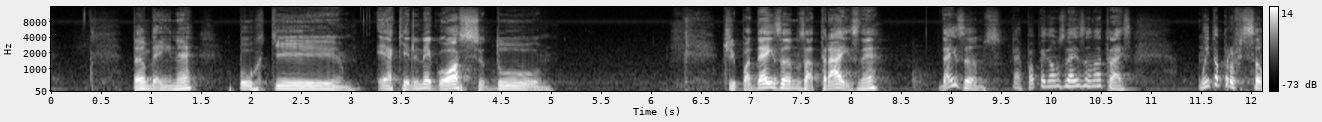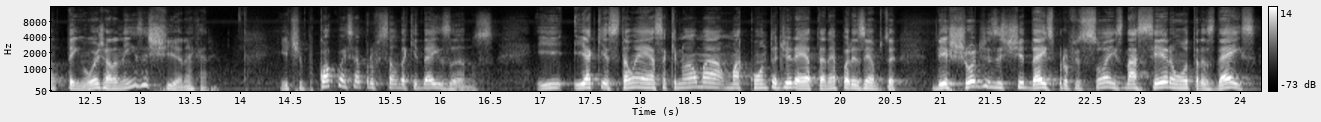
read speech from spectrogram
Também, né? Porque é aquele negócio do. Tipo, há 10 anos atrás, né? 10 anos. É, pode pegar uns 10 anos atrás. Muita profissão que tem hoje, ela nem existia, né, cara? E tipo, qual vai ser a profissão daqui 10 anos? E, e a questão é essa, que não é uma, uma conta direta, né? Por exemplo, deixou de existir 10 profissões, nasceram outras 10.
